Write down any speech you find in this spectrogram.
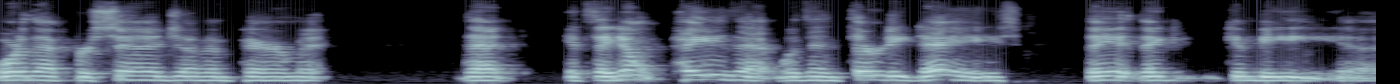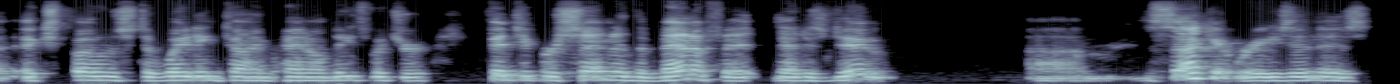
or that percentage of impairment that if they don't pay that within 30 days, they, they can be uh, exposed to waiting time penalties, which are 50% of the benefit that is due. Um, the second reason is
